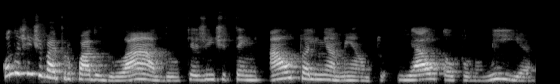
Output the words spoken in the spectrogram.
Quando a gente vai para o quadro do lado, que a gente tem autoalinhamento e alta autonomia,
